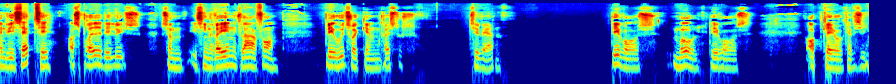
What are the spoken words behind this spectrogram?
Men vi er sat til at sprede det lys, som i sin rene, klare form blev udtrykt gennem Kristus til verden. Det er vores mål, det er vores opgave, kan vi sige.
